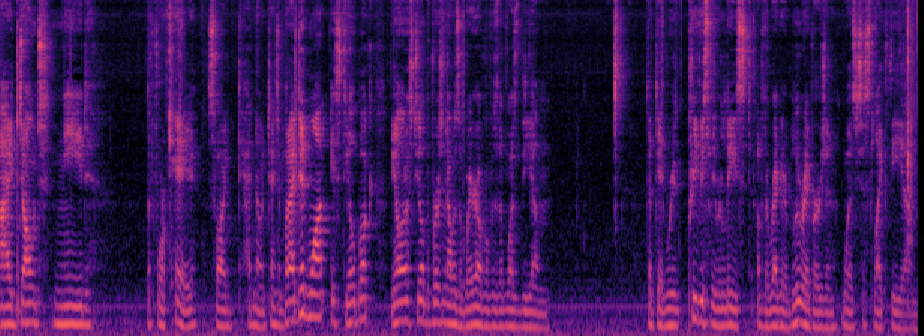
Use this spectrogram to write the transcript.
I don't need the 4K, so I had no intention. But I did want a Steelbook. The only Steelbook version I was aware of was, was the... um that they re previously released of the regular Blu-ray version was just like the um,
